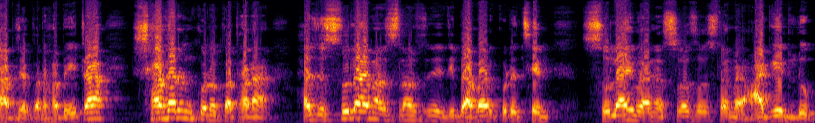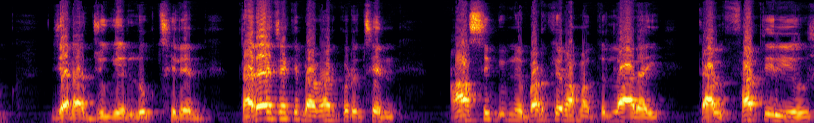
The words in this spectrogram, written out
কার্যকর হবে। এটা সাধারণ কোনো কথা না। হয়তো সুলাইমান ইসলাম এটি ব্যবহার করেছেন, সুলাইমান ইসলামের আগের লোক, যারা যুগের লোক ছিলেন তারা এটাকে ব্যবহার করেছেন আসিফ ইবনে বরকে রহমতুল্লাহ আলাই কাল ফাতিরিউস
